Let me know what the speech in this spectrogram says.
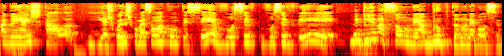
a ganhar escala e as coisas começam a acontecer, você, você vê uma inclinação, né, abrupta no negócio.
